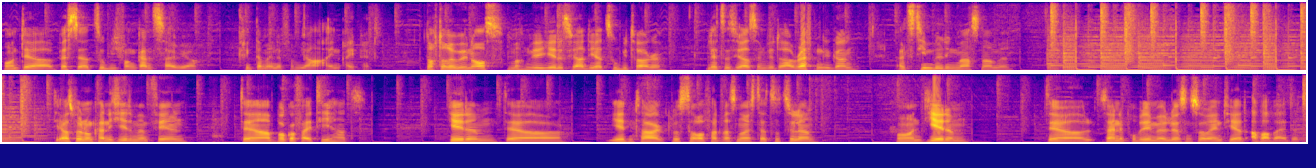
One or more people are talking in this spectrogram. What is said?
und der beste Azubi von ganz Salvia kriegt am Ende vom Jahr ein iPad. Noch darüber hinaus machen wir jedes Jahr die Azubi-Tage. Letztes Jahr sind wir da raften gegangen als Teambuilding-Maßnahme. Die Ausbildung kann ich jedem empfehlen, der Bock auf IT hat, jedem, der jeden Tag Lust darauf hat, was Neues dazuzulernen und jedem, der seine Probleme lösungsorientiert abarbeitet.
